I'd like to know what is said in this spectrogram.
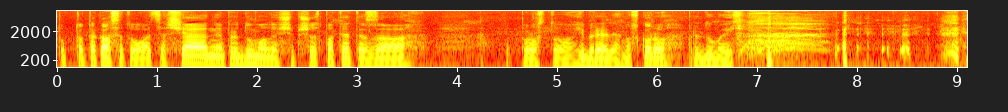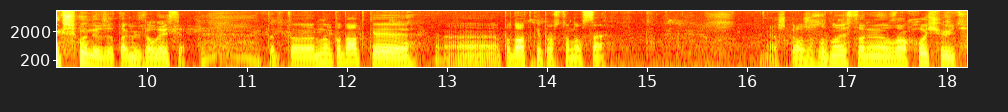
Тобто така ситуація. Ще не придумали, щоб щось платити за просто гібриди. Ну скоро придумають. Якщо вони вже так взялися. Тобто, ну, податки, е, податки просто на все. Я ж кажу, з одної сторони захочують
